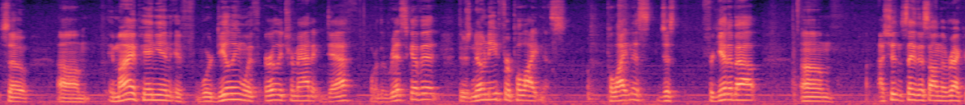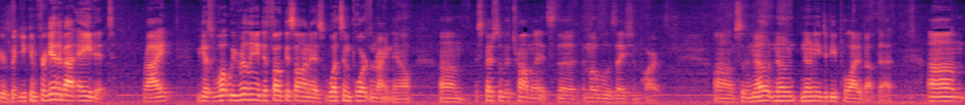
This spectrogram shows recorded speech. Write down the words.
So, um, in my opinion, if we're dealing with early traumatic death or the risk of it, there's no need for politeness. Politeness, just forget about. Um, I shouldn't say this on the record, but you can forget about ate it, right? Because what we really need to focus on is what's important right now, um, especially with trauma. It's the immobilization part. Um, so no, no, no need to be polite about that. Um,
